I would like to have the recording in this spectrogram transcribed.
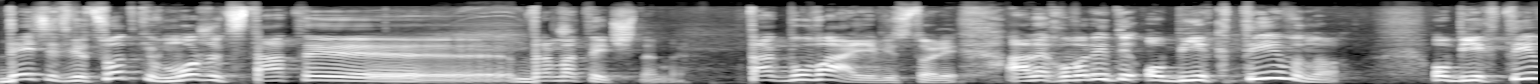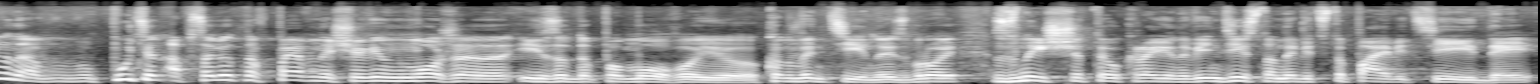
10% можуть стати е, драматичними. Так буває в історії. Але говорити об'єктивно, об'єктивно, Путін абсолютно впевнений, що він може і за допомогою конвенційної зброї знищити Україну. Він дійсно не відступає від цієї ідеї.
